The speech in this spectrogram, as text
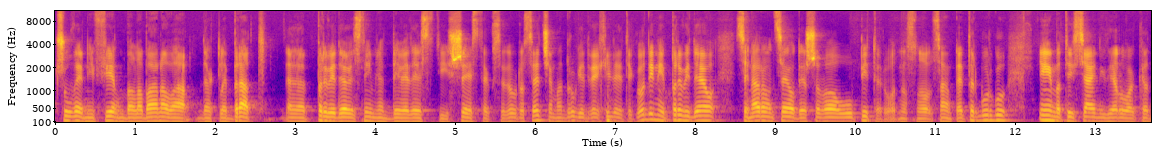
čuveni film Balabanova, dakle, brat E, prvi deo je snimljen 96. ako se dobro sećam, a drugi 2000. godine. Prvi deo se naravno ceo dešava u Piteru, odnosno San Peterburgu. I ima tih sjajnih delova kad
